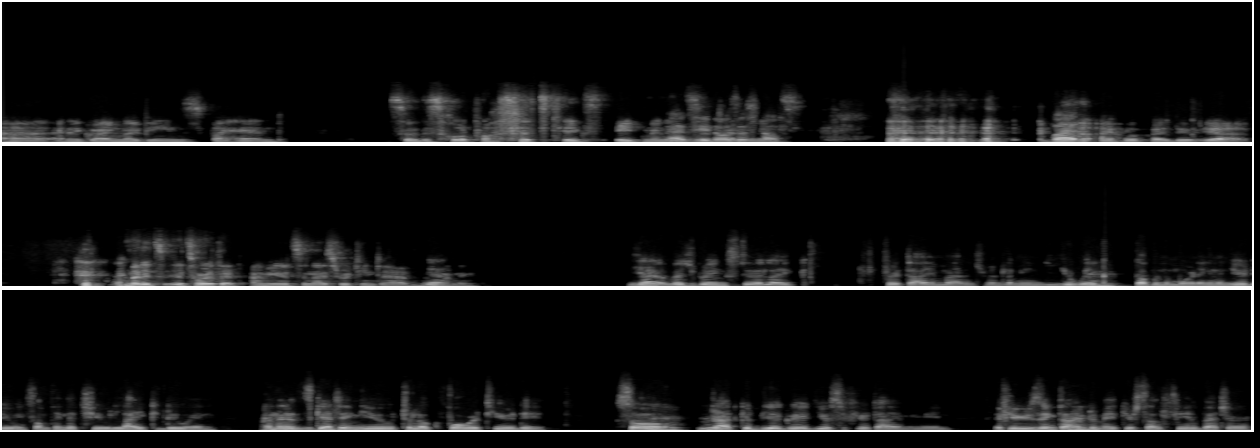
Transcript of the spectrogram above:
uh, and I grind my beans by hand. So this whole process takes eight minutes. As he knows 10 his stuff. But I hope I do. Yeah. but it's it's worth it. I mean, it's a nice routine to have in the Yeah. morning. yeah, which brings to it like for time management. I mean, you wake Mhm, up in the morning and then you're doing something that you like doing, and then mhm, it's getting you to look forward to your day. So mhm. Yeah. that could be a great use of your time. I mean, if you're using time to mhm, make yourself feel better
